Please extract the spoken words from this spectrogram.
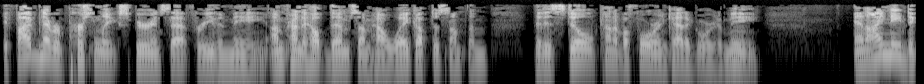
If I've never personally experienced that for even me, I'm trying to help them somehow wake up to something that is still kind of a foreign category to me. And I need to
